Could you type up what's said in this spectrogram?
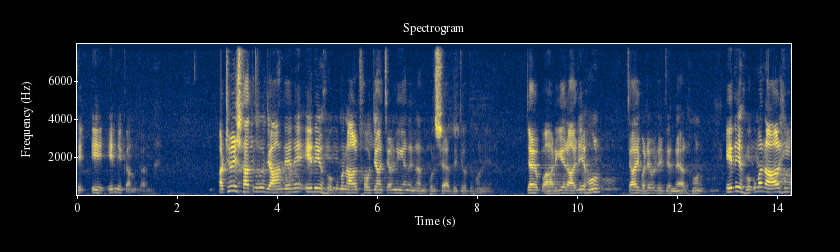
ਤੇ ਇਹ ਇਹਨੇ ਕੰਮ ਕਰਨਾ ਅੱਠਵੇਂ ਸਤਿਗੁਰੂ ਜਾਣਦੇ ਨੇ, ਇਹਦੇ ਹੁਕਮ ਨਾਲ ਫੌਜਾਂ ਚੜ੍ਹਨੀਆਂ ਨੇ, ਅਨੰਦਪੁਰ ਸਾਹਿਬ ਦੇ ਯੁੱਧ ਹੋਣੇ ਆ। ਚਾਹੇ ਉਹ ਪਹਾੜੀਏ ਰਾਜੇ ਹੋਣ, ਚਾਹੇ ਵੱਡੇ ਵੱਡੇ ਜਰਨੈਲ ਹੋਣ, ਇਹਦੇ ਹੁਕਮ ਨਾਲ ਹੀ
